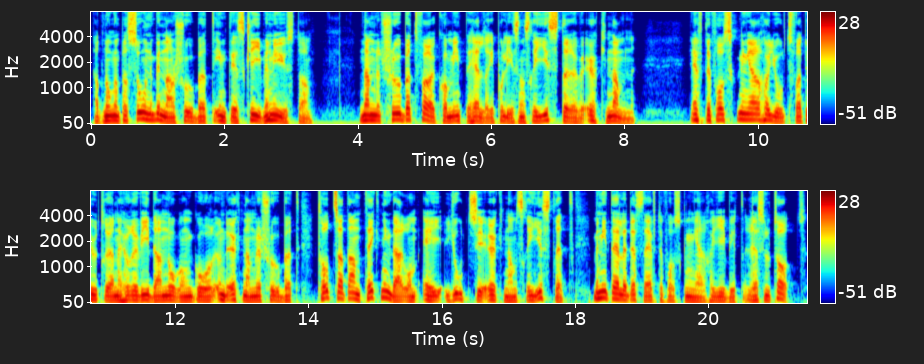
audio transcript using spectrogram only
att någon person vid namn Schubert inte är skriven i Ystad. Namnet Schubert förekommer inte heller i polisens register över öknamn. Efterforskningar har gjorts för att utröna huruvida någon går under öknamnet Schubert trots att anteckning därom ej gjorts i öknamnsregistret, men inte heller dessa efterforskningar har givit resultat.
